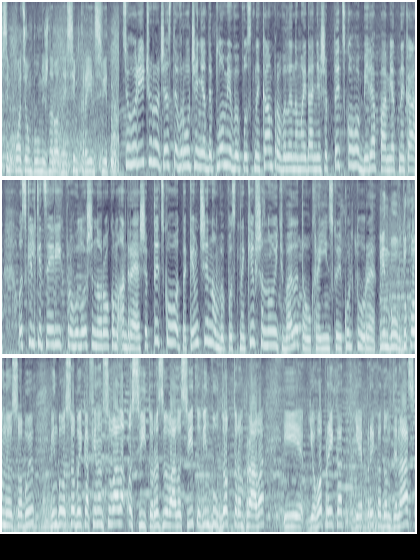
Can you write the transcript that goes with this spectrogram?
симпозіум був міжнародний сім країн світу. Цьогоріч урочисте вручення дипломів випускникам провели на майдані Шептицького біля пам'ятника. Оскільки цей рік проголошено роком Андрея Шептицького, таким чином випускники вшанують велета української культури. Він був духовною особою. Він був особою, яка фінансувала освіту, розвивала освіту. Він був доктором права, і його приклад є прикладом для нас.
